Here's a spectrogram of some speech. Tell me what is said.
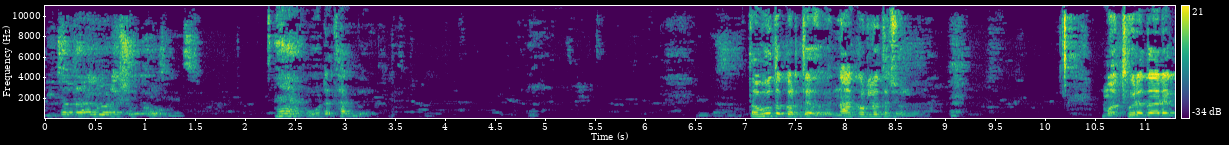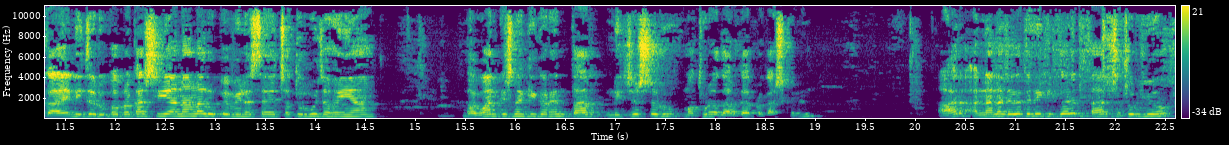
বিচারধারাগুলো অনেক সূক্ষ্ম। হ্যাঁ ওটা থাকবে। তবু তো করতে হবে না করলে তো চলবে না। মথুরা দ্বারকায় নিজ রূপ প্রকাশিয়া নানা রূপে বিলসে চতুর্ভুজ হইয়া। ভগবান কৃষ্ণ কি করেন? তার নিজস্ব রূপ মথুরা দ্বারকায় প্রকাশ করেন। আর অন্যান্য জগতে তিনি কি করেন? তার চতুর্ভুজ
